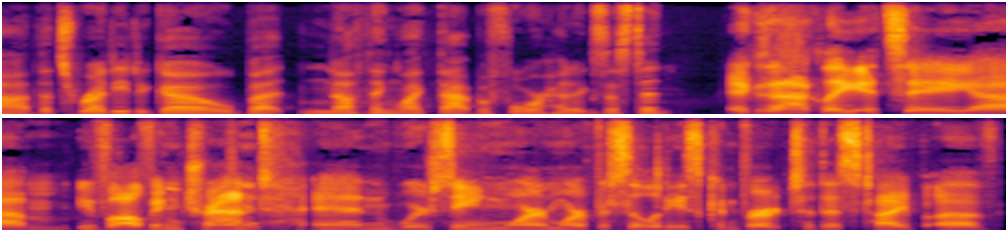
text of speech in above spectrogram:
uh, that's ready to go, but nothing like that before had existed? Exactly. It's a um, evolving trend, and we're seeing more and more facilities convert to this type of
